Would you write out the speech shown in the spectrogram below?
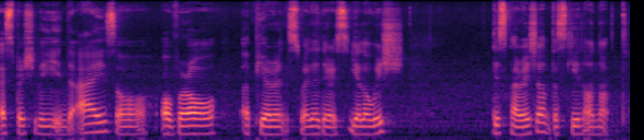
especially in the eyes or overall appearance, whether there is yellowish discoloration of the skin or not.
